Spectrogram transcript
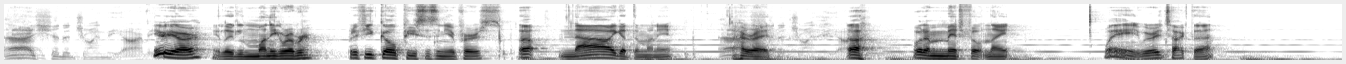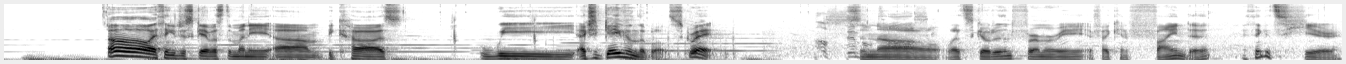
I should have joined the army. Here you are, you little money grubber. Put a few gold pieces in your purse. Oh, now I get the money. Alright. Should what a midfield night. Wait, we already talked that. Oh, I think he just gave us the money um, because we actually gave him the bolts. Great. So now let's go to the infirmary if I can find it. I think it's here.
